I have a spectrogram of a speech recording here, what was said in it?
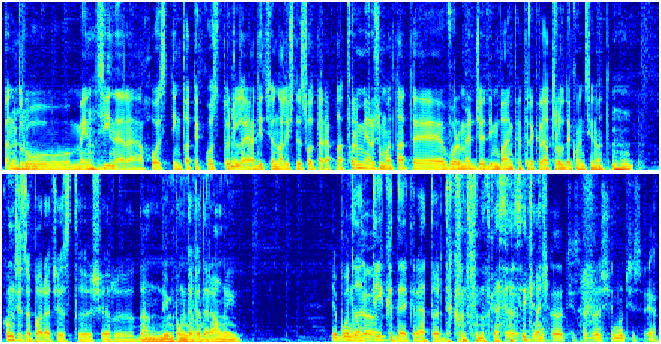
pentru uh-huh. menținerea, hosting, toate costurile da. adiționale și dezvoltarea platformei, iar jumătate vor merge din bani către creatorul de conținut. Uh-huh. Cum ți se pare acest uh, share, Dan, din punct de vedere a unui E bun tătic că, de creatori de conținut, ca să e zic bun așa. că ți se dă și nu ți se ia.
